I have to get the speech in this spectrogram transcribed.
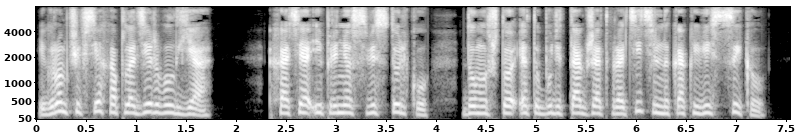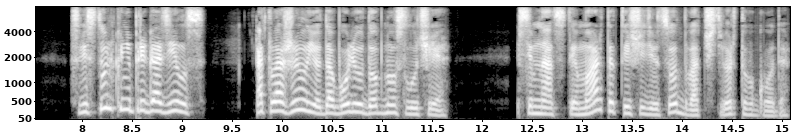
и громче всех аплодировал я — хотя и принес свистульку, думал, что это будет так же отвратительно, как и весь цикл. Свистулька не пригодилась, отложил ее до более удобного случая. 17 марта 1924 года.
